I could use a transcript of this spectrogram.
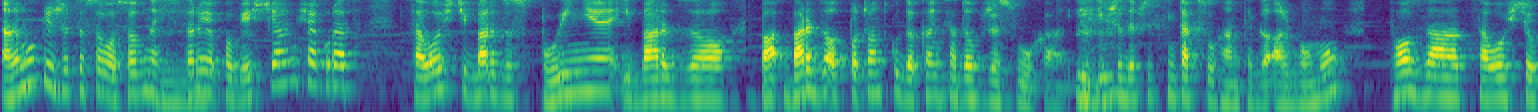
Ale mówisz, że to są osobne historie, opowieści, ale mi się akurat całości bardzo spójnie i bardzo, ba, bardzo od początku do końca dobrze słucha. I, Mhm. I przede wszystkim tak słucham tego albumu. Poza całością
